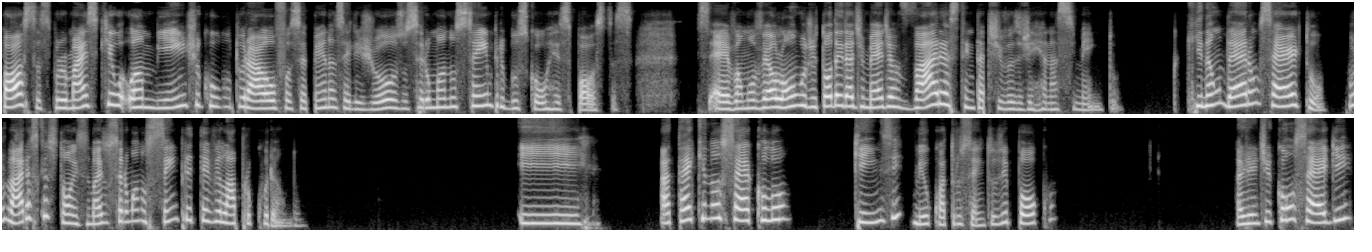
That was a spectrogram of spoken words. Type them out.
respostas, por mais que o ambiente cultural fosse apenas religioso, o ser humano sempre buscou respostas. É, vamos ver ao longo de toda a Idade Média várias tentativas de renascimento que não deram certo por várias questões, mas o ser humano sempre esteve lá procurando. E até que no século XV, 1400 e pouco, a gente consegue,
